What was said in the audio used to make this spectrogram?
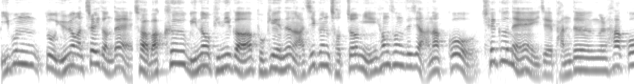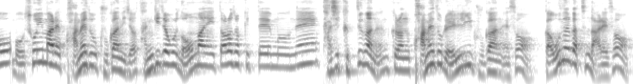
이분도 유명한 트레이더인데 자, 마크 미너비니가 보기에는 아직은 저점이 형성되지 않았고 최근에 이제 반등을 하고 뭐 소위 말해 과매도 구간이죠. 단기적으로 너무 많이 떨어졌기 때문에 다시 급등하는 그런 과매도 랠리 구간에서 그러니까 오늘 같은 날에서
